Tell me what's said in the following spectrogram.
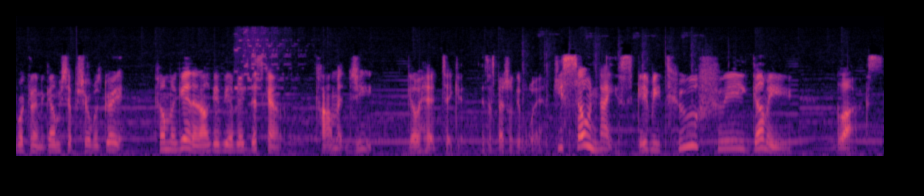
Working in the gum ship sure was great. Come again and I'll give you a big discount. Comet G. Go ahead, take it. It's a special giveaway. He's so nice. Gave me two free gummy blocks.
